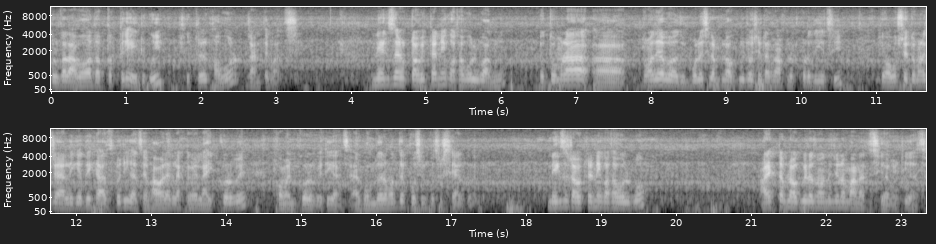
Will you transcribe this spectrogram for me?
কলকাতা আবহাওয়া দপ্তর থেকে এইটুকুই সূত্রের খবর জানতে পারছি। নেক্সট যে টপিকটা নিয়ে কথা বলব আমি। তো তোমরা তোমাদের বলেছিলাম ব্লগ ভিডিও সেটা আমি আপলোড করে দিয়েছি। তো অবশ্যই তোমরা চ্যানেলটিকে দেখে আসবে, ঠিক আছে? ভালো লাগলে একটা লাইক করবে কমেন্ট করবে, ঠিক আছে? আর বন্ধুদের মধ্যে প্রচুর প্রচুর শেয়ার করবে নেক্সট যে টপিকটা নিয়ে কথা বলব। আরেকটা ব্লগ ভিডিও তোমাদের জন্য বানাচ্ছি আমি, ঠিক আছে?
